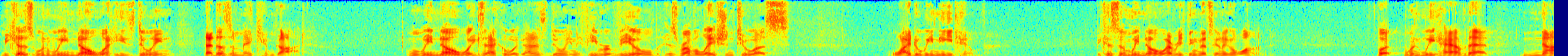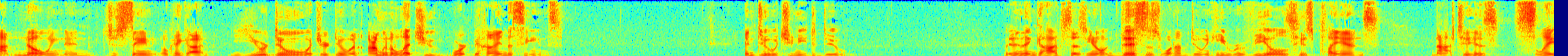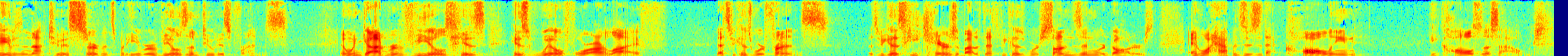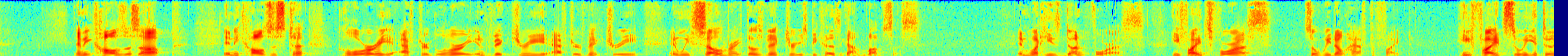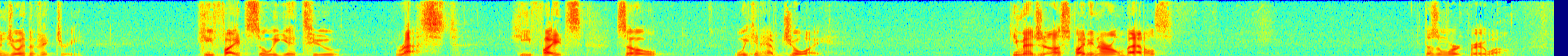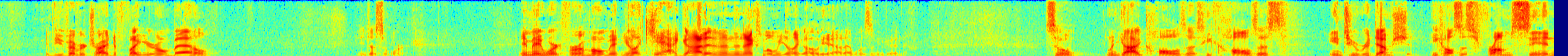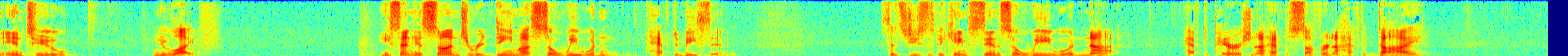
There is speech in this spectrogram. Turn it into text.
Because when we know what He's doing, that doesn't make Him God. When we know exactly what God is doing, if He revealed His revelation to us, why do we need Him? because then we know everything that's going to go on. But when we have that not knowing and just saying, okay, God, you're doing what you're doing, I'm going to let you work behind the scenes and do what you need to do. And then God says, you know, this is what I'm doing. He reveals his plans not to his slaves and not to his servants, but he reveals them to his friends. And when God reveals his, his will for our life, that's because we're friends. That's because He cares about us. That's because we're sons and we're daughters. And what happens is that calling, He calls us out. And He calls us up. And He calls us to glory after glory and victory after victory. And we celebrate those victories because God loves us and what He's done for us. He fights for us so we don't have to fight. He fights so we get to enjoy the victory. He fights so we get to rest. He fights so we can have joy. Can you imagine us fighting our own battles? It doesn't work very well. If you've ever tried to fight your own battle, it doesn't work. It may work for a moment, and you're like, yeah, I got it. And then the next moment, you're like, oh, yeah, that wasn't good. So when God calls us, He calls us into redemption, He calls us from sin into new life. He sent his son to redeem us so we wouldn't have to be sin. Since Jesus became sin so we would not have to perish, not have to suffer, not have to die.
